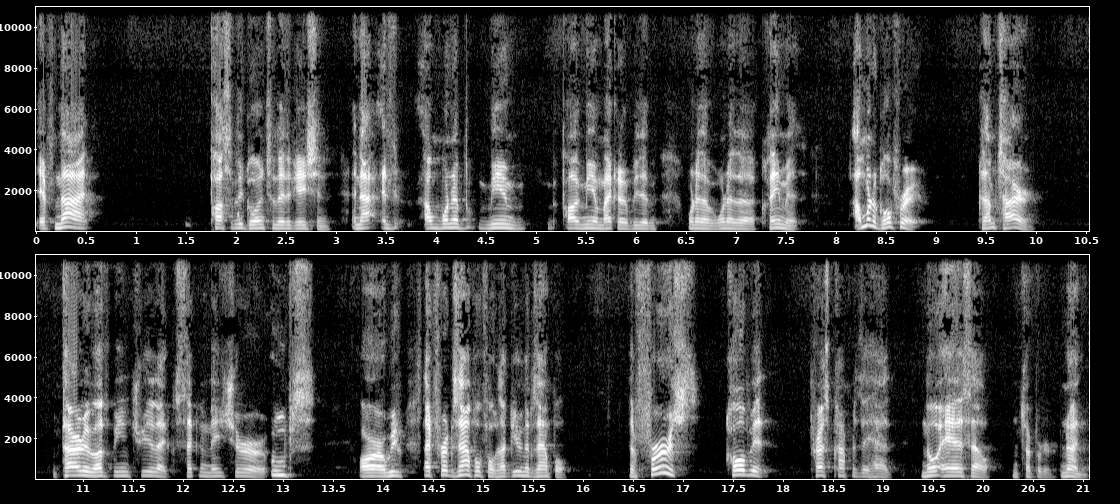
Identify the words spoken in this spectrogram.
If not, possibly go into litigation. And I, and I want to, me and probably me and Michael will be the, one of the one of the claimants. I'm going to go for it because I'm tired. I'm tired of us being treated like second nature or oops. Or we, like, for example, folks, I'll give you an example. The first COVID press conference they had, no ASL interpreter, none,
